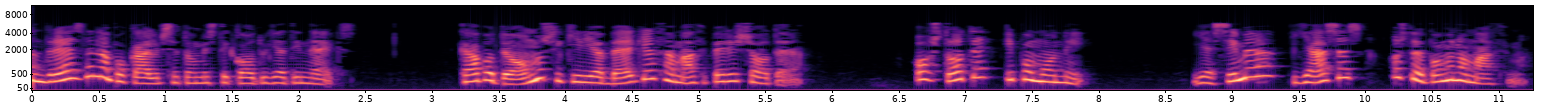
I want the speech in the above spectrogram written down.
Ανδρέας δεν αποκάλυψε το μυστικό του για την Εξ. Κάποτε όμως η κυρία Μπέρκερ θα μάθει περισσότερα. Ως τότε υπομονή. Για σήμερα, γεια σας, ως το επόμενο μάθημα.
